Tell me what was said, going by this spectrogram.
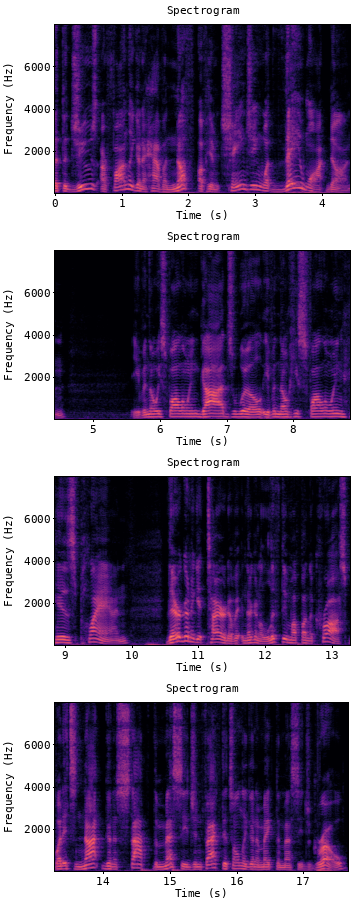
that the Jews are finally going to have enough of him changing what they want done, even though he's following God's will, even though he's following his plan. They're going to get tired of it and they're going to lift him up on the cross, but it's not going to stop the message. In fact, it's only going to make the message grow.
